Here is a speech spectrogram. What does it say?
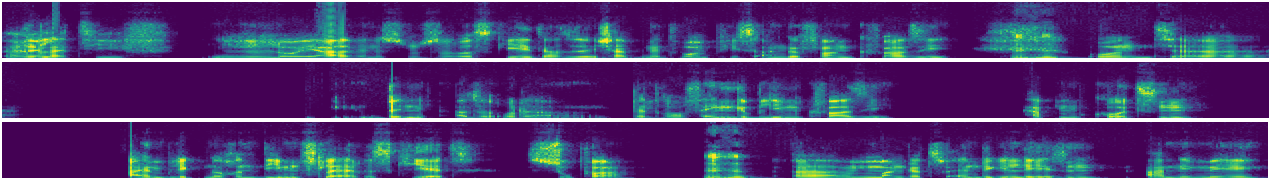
relativ loyal, wenn es um sowas geht. Also ich habe mit One Piece angefangen quasi Mhm. und äh, bin also oder bin drauf hängen geblieben quasi. Hab einen kurzen Einblick noch in Demon Slayer riskiert. Super. Mhm. Äh, Manga zu Ende gelesen. Anime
